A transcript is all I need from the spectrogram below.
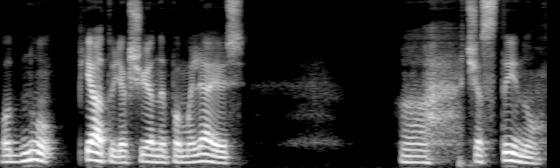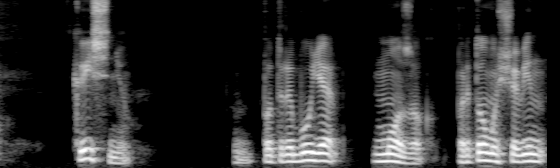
Одну п'яту, якщо я не помиляюсь, частину кисню потребує мозок, при тому, що він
